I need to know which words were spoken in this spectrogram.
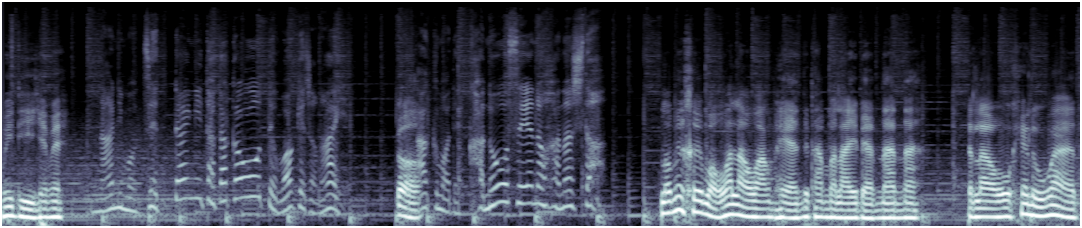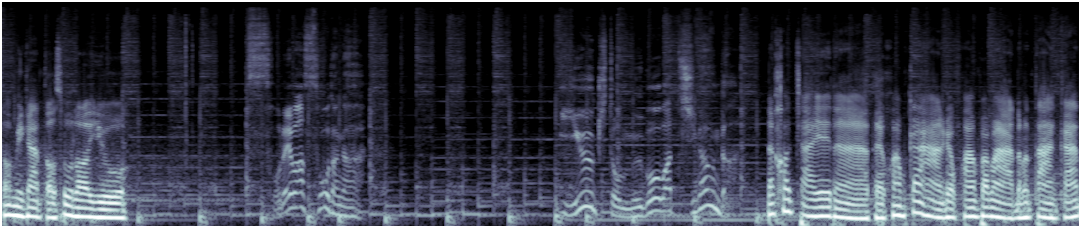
ไม่ดีใช่ไหม 何も絶対に戦おうってわけじゃない ก็ あくまで可能性の話だ เราไม่เคยบอกว่าเราวางแผนจะทำอะไรแบบนั้นนะ แต่เราแค่รู้ว่าต้องมีการต่อสู้รออยู่ それはそうだが勇気と無謀は違うんだ ฉันเข้าใจนะแต่ความกล้าหาญกับความประมาทมันต่างกัน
